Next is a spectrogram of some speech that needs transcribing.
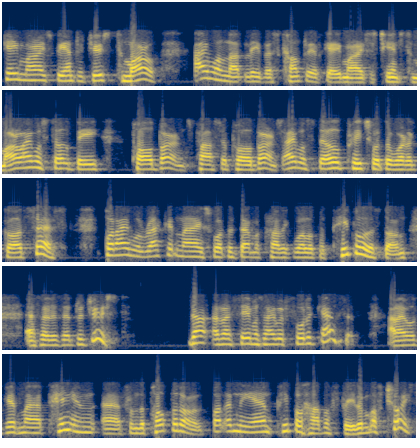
gay marriage be introduced tomorrow, I will not leave this country if gay marriage is changed tomorrow. I will still be Paul Burns, Pastor Paul Burns. I will still preach what the Word of God says. But I will recognize what the democratic will of the people has done if it is introduced. That, and the same as I would vote against it. And I will give my opinion uh, from the pulpit on it. But in the end, people have a freedom of choice.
